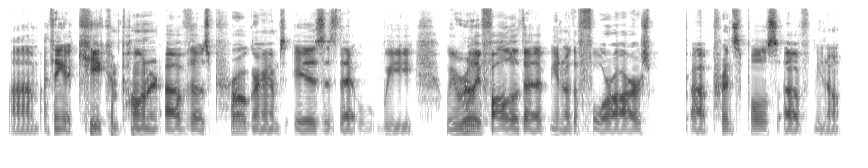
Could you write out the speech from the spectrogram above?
Um, I think a key component of those programs is is that we we really follow the you know the four R's uh, principles of you know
